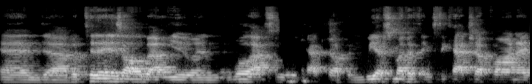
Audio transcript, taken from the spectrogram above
And uh, but today is all about you, and, and, we'll absolutely catch up. And we have some other things to catch up on. I,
